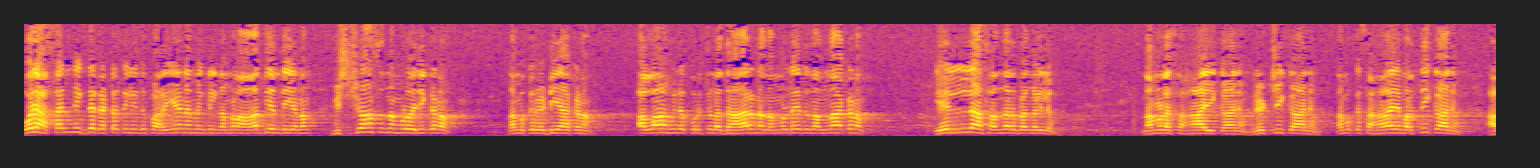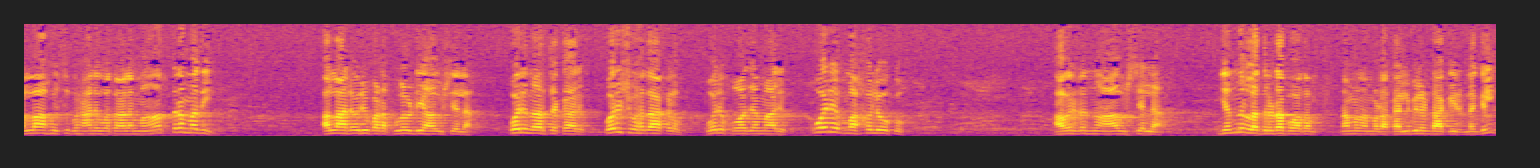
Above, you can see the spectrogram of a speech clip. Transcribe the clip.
ഒരു അസന്നിഗ്ധ ഘട്ടത്തിൽ ഇത് പറയണമെങ്കിൽ നമ്മൾ ആദ്യം എന്ത് ചെയ്യണം? വിശ്വാസം നമ്മൾ ഒരുക്കണം. നമുക്ക് റെഡിയാക്കണം. അള്ളാഹുവിനെ കുറിച്ചുള്ള ധാരണ നമ്മളുടേത് നന്നാക്കണം. എല്ലാ സന്ദർഭങ്ങളിലും നമ്മളെ സഹായിക്കാനും രക്ഷിക്കാനും നമുക്ക് സഹായം അർത്ഥിക്കാനും അള്ളാഹു സുബാനുവത്താല മാത്രം മതി. അള്ളാന്റെ ഒരു പടപ്പുകളുടെ ആവശ്യമല്ല ഒരു നേർച്ചക്കാരും ഒരു ശുഹതാക്കളും ഒരു ഹോജന്മാരും ഒരു മഹലൂക്കും അവരുടെ ഒന്നും ആവശ്യമല്ല എന്നുള്ള ദൃഢബോധം നമ്മൾ നമ്മുടെ കൽവിലുണ്ടാക്കിയിട്ടുണ്ടെങ്കിൽ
